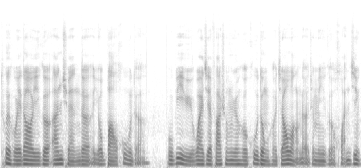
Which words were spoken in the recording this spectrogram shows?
退回到一个安全的、有保护的、不必与外界发生任何互动和交往的这么一个环境。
